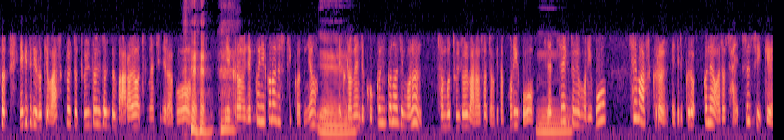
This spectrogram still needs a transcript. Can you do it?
애기들이 이렇게 마스크를 또 돌돌돌돌 말아요. 장난치느라고. 예, 그러면 이제 끈이 끊어질 수도 있거든요. 예. 예 그러면 이제 그 끈 끊어진 거는 전부 돌돌 말아서 저기다 버리고 음. 쓰레기통에 버리고 새 마스크를 애들이 끌어, 꺼내와서 쓸 수 있게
